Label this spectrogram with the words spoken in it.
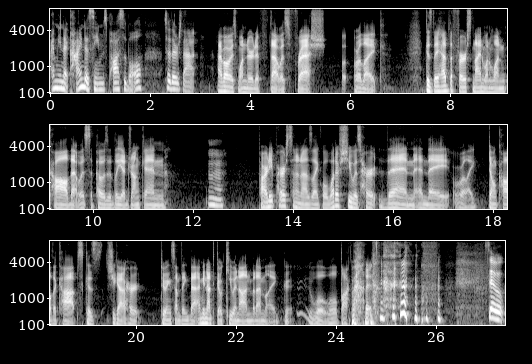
I mean, it kind of seems possible. So there's that. I've always wondered if that was fresh or like because they had the first 911 call that was supposedly a drunken Mm. party person and I was like, "Well, what if she was hurt then and they were like, don't call the cops cuz she got hurt doing something bad." I mean, not to go QAnon, but I'm like we'll we'll talk about it. So,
